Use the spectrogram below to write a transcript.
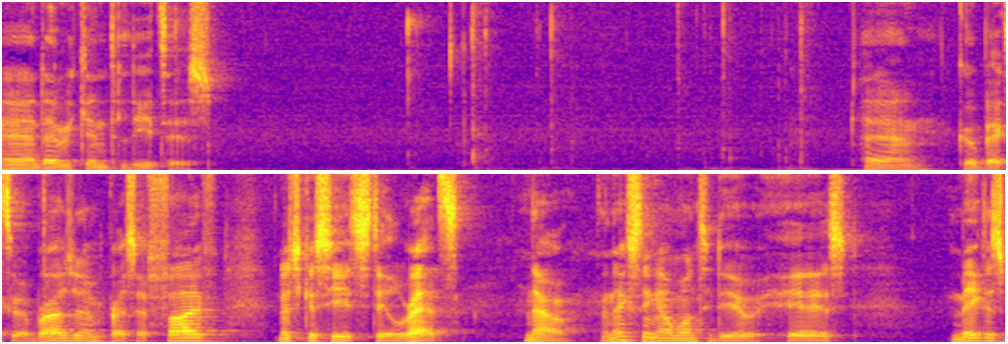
and then we can delete this. And go back to our browser and press F5. And as you can see, it's still red. Now, the next thing I want to do is make this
